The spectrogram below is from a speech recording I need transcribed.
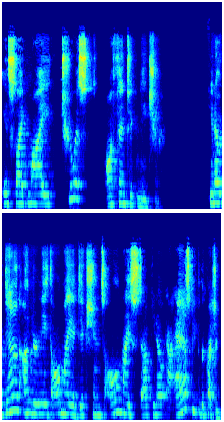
it's like my truest authentic nature. You know down underneath all my addictions all my stuff you know i ask people the question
